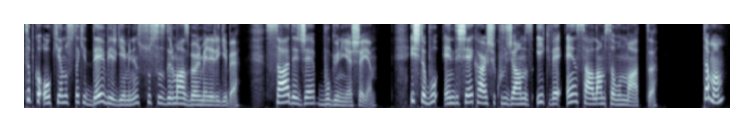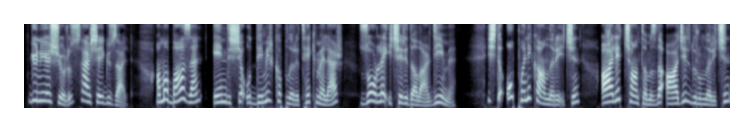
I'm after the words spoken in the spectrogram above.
Tıpkı okyanustaki dev bir geminin su sızdırmaz bölmeleri gibi. Sadece bugün yaşayın. İşte bu endişeye karşı kuracağımız ilk ve en sağlam savunma hattı. Tamam, günü yaşıyoruz, her şey güzel. Ama bazen endişe o demir kapıları tekmeler, zorla içeri dalar değil mi? İşte o panik anları için alet çantamızda acil durumlar için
